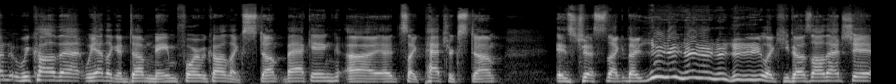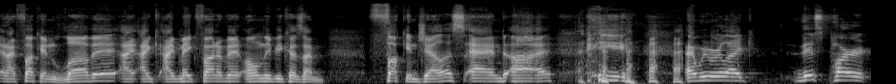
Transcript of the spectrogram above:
background. We call that we had like a dumb name for it. We call it like stump backing. Uh it's like Patrick Stump is just like the yeah, yeah, yeah, yeah, yeah, yeah, like he does all that shit and I fucking love it. I I, I make fun of it only because I'm fucking jealous and uh he and we were like this part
